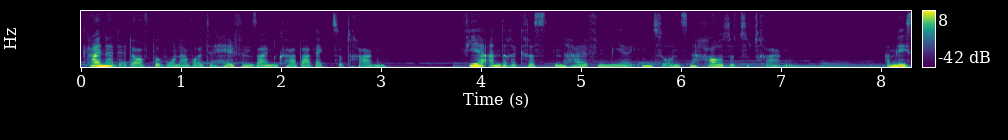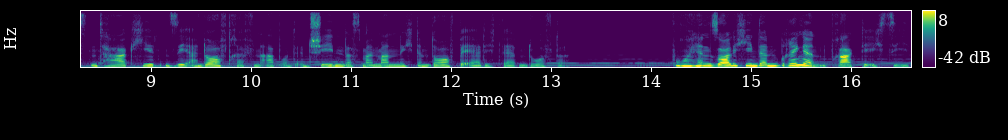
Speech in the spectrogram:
Keiner der Dorfbewohner wollte helfen, seinen Körper wegzutragen. Vier andere Christen halfen mir, ihn zu uns nach Hause zu tragen. Am nächsten Tag hielten sie ein Dorftreffen ab und entschieden, dass mein Mann nicht im Dorf beerdigt werden durfte. Wohin soll ich ihn denn bringen? fragte ich sie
